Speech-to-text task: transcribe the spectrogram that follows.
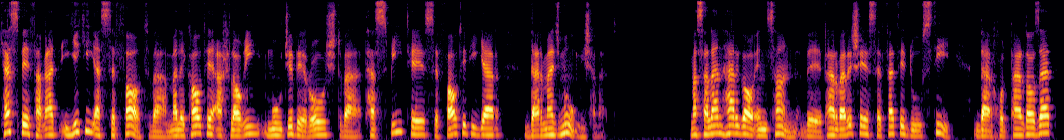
کسب فقط یکی از صفات و ملکات اخلاقی موجب رشد و تثبیت صفات دیگر در مجموع می شود. مثلا هرگاه انسان به پرورش صفت دوستی در خود پردازد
